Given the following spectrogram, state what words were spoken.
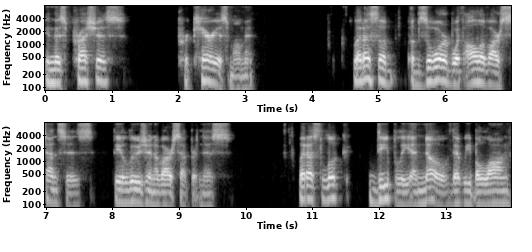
In this precious, precarious moment, let us ab absorb with all of our senses the illusion of our separateness. Let us look deeply and know that we belong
